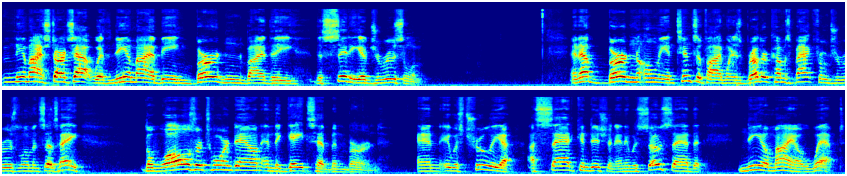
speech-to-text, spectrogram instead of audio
Nehemiah starts out with Nehemiah being burdened by the, the city of Jerusalem. And that burden only intensified when his brother comes back from Jerusalem and says, Hey, the walls are torn down and the gates have been burned. And it was truly a, a sad condition. And it was so sad that Nehemiah wept.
